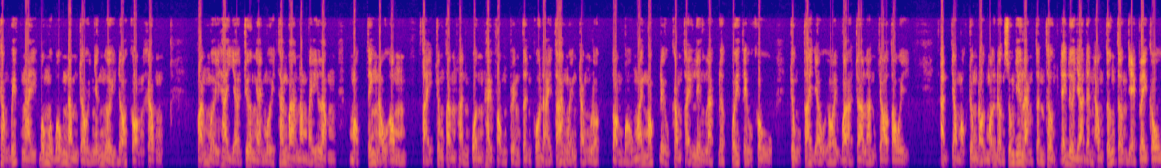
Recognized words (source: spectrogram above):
Không biết nay 44 năm rồi những người đó còn không? Khoảng 12 giờ trưa ngày 10 tháng 3 năm 75, một tiếng nổ ầm tại trung tâm hành quân hay phòng truyền tin của Đại tá Nguyễn Trọng Luật, toàn bộ máy móc đều không thể liên lạc được với tiểu khu. Trung tá dậu gọi và ra lệnh cho tôi. Anh cho một trung đội mở đường xuống dưới làng tình thương để đưa gia đình ông tướng tường về Pleiku.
